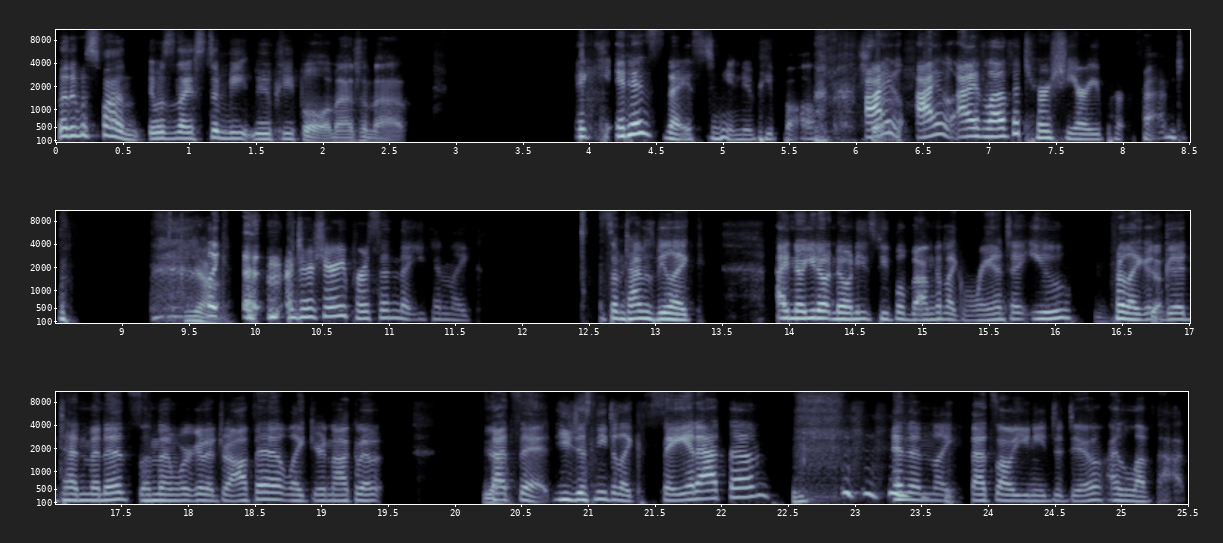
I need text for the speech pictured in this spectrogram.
But it was fun. It was nice to meet new people. Imagine that. it, it is nice to meet new people. I, I I love a tertiary per- friend. Yeah. Like a tertiary person that you can like sometimes be like, I know you don't know any of these people, but I'm gonna like rant at you for like a Yeah. good 10 minutes and then we're gonna drop it. Like you're not gonna Yeah. that's it. You just need to like say it at them and then like that's all you need to do. I love that.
